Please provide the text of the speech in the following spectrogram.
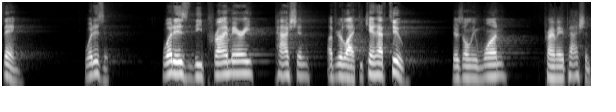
thing, what is it? What is the primary passion of your life? You can't have two. There's only one primary passion.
